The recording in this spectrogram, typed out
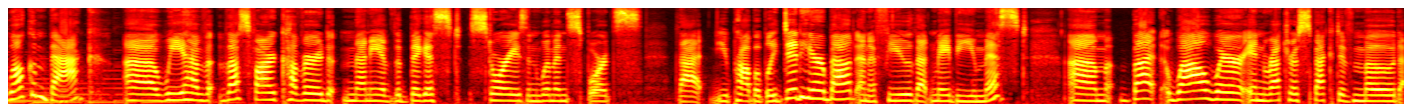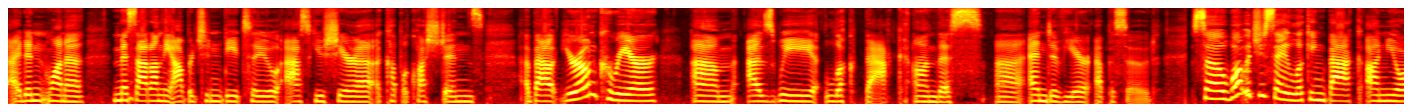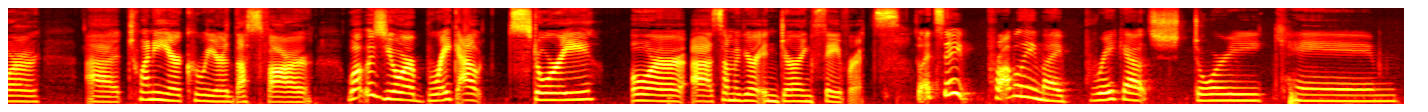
Welcome back. Uh, we have thus far covered many of the biggest stories in women's sports that you probably did hear about, and a few that maybe you missed. Um, but while we're in retrospective mode, I didn't want to miss out on the opportunity to ask you, Shira, a couple questions about your own career um, as we look back on this uh, end of year episode. So, what would you say looking back on your 20 year career thus far, what was your breakout story or uh, some of your enduring favorites? So I'd say probably my breakout story came,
